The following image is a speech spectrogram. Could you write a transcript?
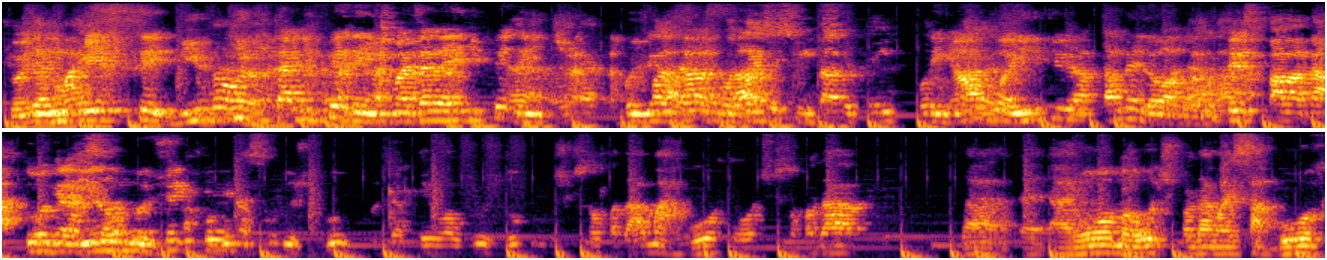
que eu ainda É não mais- percebi o que é- está diferente, mas ela é diferente. É, é, O engraçado acontece o seguinte, tá- tem, Tem algo aí que Já tá melhor, né? não tenho esse paladar todo aí, eu não sei a combinação dos lúpulos, já tem alguns lúpulos que são para dar amargor, tem outros que são para dar, dar, é, aroma, outros para dar mais sabor.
